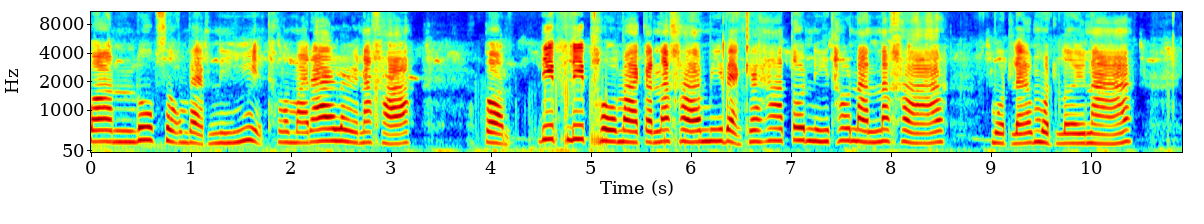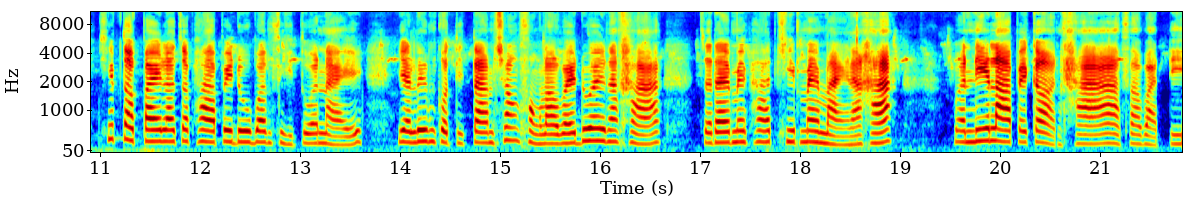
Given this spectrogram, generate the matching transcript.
บอลรูปทรงแบบนี้โทรมาได้เลยนะคะ ก่อนรีบรีบโทรมากันนะคะ มีแบ่งแค่ 5 ต้นนี้เท่านั้นนะคะ หมดแล้วหมดเลยนะ คลิปต่อไปเราจะพาไปดูบอลสีตัวไหน อย่าลืมกดติดตามช่องของเราไว้ด้วยนะคะ จะได้ไม่พลาดคลิปใหม่ ๆ นะคะ วันนี้ลาไปก่อนค่ะ สวัสดี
